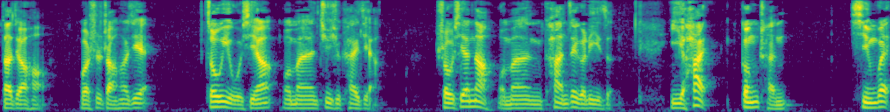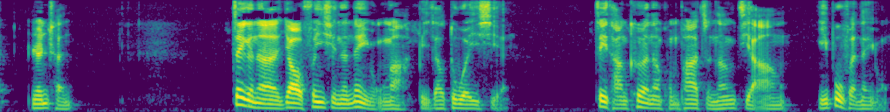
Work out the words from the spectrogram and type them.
大家好，我是张鹤剑。周易五行，我们继续开讲。首先呢，我们看这个例子：乙亥、庚辰、辛未、壬辰。这个呢，要分析的内容啊比较多一些。这堂课呢，恐怕只能讲一部分内容，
